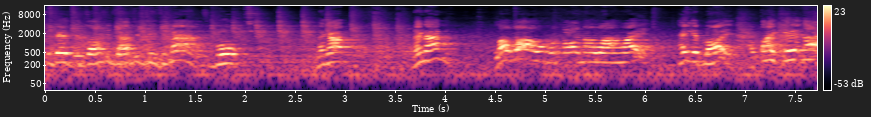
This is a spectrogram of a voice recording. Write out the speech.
สิบเอ็ดสิบสองสิบสามสิบสี่สิบห้าสิบหกนะครับ ดังนั้น เราก็เอาอุปกรณ์มาวางไว้ ให้เรียบร้อย เอาใต้เก๊ะได้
